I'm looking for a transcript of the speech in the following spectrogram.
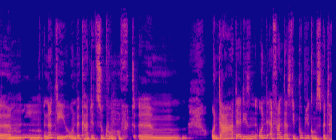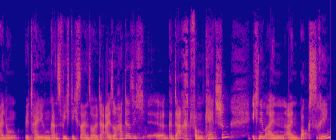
ähm, mhm. ne, die unbekannte Zukunft. Ähm, und da hat er diesen, und er fand, dass die Publikumsbeteiligung Beteiligung ganz wichtig sein sollte. Also hat er sich äh, gedacht vom Catchen, ich nehme einen, einen Boxring,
